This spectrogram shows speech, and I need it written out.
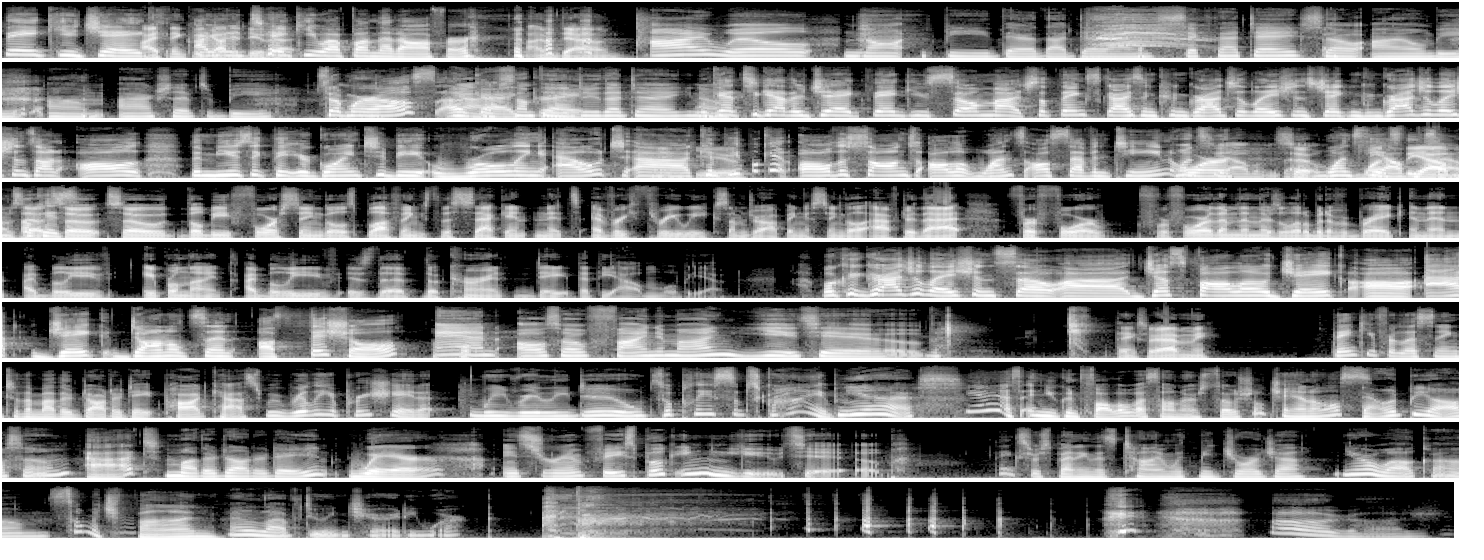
Thank you, Jake. I think we gotta gonna take that. you up on that offer. I'm down. I will not be there that day. I'm sick that day, so I'll be. Um, I actually have to be. Somewhere else? Okay, Yeah, I have something great. to do that day. You know, We'll get together, Jake. Thank you so much. So thanks, guys, and congratulations, Jake, and congratulations on all the music that you're going to be rolling out. Uh, Thank can people get all the songs all at once, all 17? once or the album's So out. Once the album's out. out, Okay, so so there'll be four singles. Bluffing's the second, and it's every three weeks. I'm dropping a single after that for four for four of them. Then there's a little bit of a break, and then I believe April 9th, I believe, is the the current date that the album will be out. Well, congratulations. So uh, just follow Jake uh, at Jake Donaldson Official. and also find him on YouTube. Thanks for having me. Thank you for listening to the Mother Daughter Date podcast. We really appreciate it. We really do. So please subscribe. Yes, Yes, and you can follow us on our social channels that would be awesome. at Mother daughter date, where. Instagram, Facebook, and YouTube. Thanks for spending this time with me, Georgia. You're welcome. So much fun. I love doing charity work. Oh gosh.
